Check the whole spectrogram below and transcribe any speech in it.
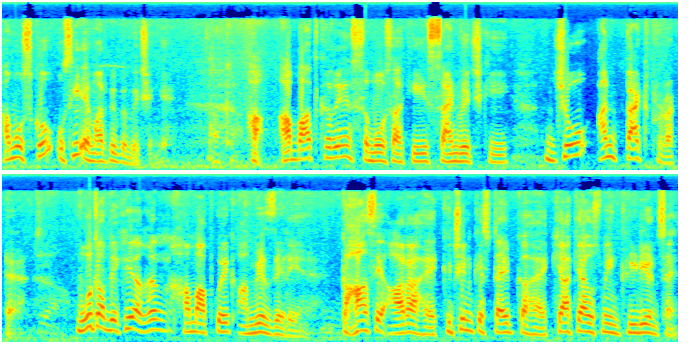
हम उसको उसी एमआरपी पे बेचेंगे। ओके हाँ आप बात कर रहे हैं समोसा की सैंडविच की जो अनपैक्ड प्रोडक्ट है yeah. वो तो आप देखिए अगर हम आपको एक एम्बियंस दे रहे हैं कहाँ से आ रहा है किचन किस टाइप का है क्या क्या उसमें इंग्रेडिएंट्स हैं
